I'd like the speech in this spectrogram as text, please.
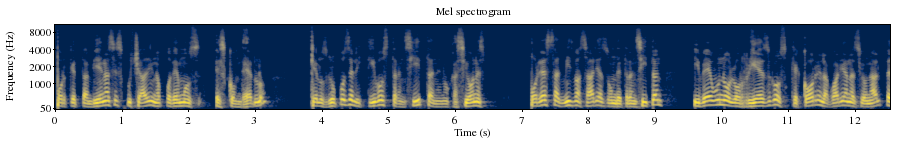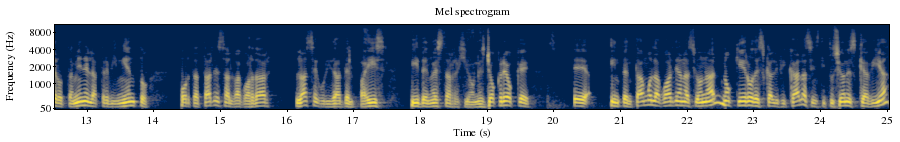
Porque también has escuchado, y no podemos esconderlo, que los grupos delictivos transitan en ocasiones por estas mismas áreas donde transitan y ve uno los riesgos que corre la Guardia Nacional, pero también el atrevimiento por tratar de salvaguardar la seguridad del país y de nuestras regiones. Yo creo que eh, intentamos la Guardia Nacional, no quiero descalificar las instituciones que había,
